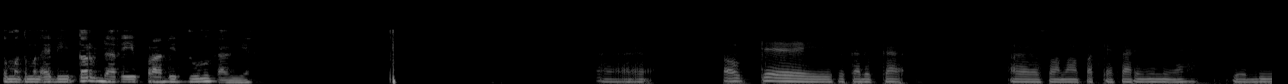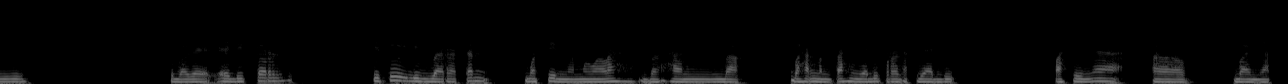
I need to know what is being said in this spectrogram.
teman-teman editor dari Pradit dulu kali ya. Uh, Oke, okay. suka duka uh, selama podcast hari ini ya. Jadi sebagai editor itu diibaratkan mesin yang mengolah bahan bak bahan mentah menjadi produk jadi. Pastinya uh, banyak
